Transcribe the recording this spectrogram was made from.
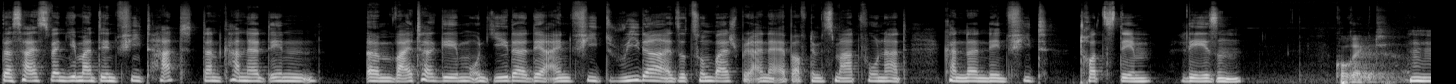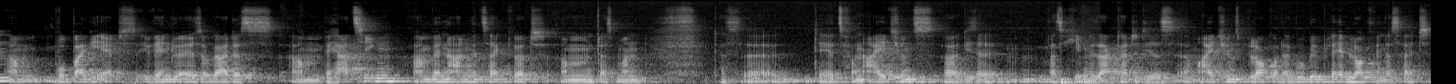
Das heißt, wenn jemand den Feed hat, dann kann er den ähm, weitergeben und jeder, der einen Feed-Reader, also zum Beispiel eine App auf dem Smartphone hat, kann dann den Feed trotzdem lesen. Korrekt. Mhm. Ähm, wobei die Apps eventuell sogar das ähm, beherzigen, wenn er angezeigt wird, ähm, dass man dass äh, der jetzt von iTunes, äh, diese, was ich eben gesagt hatte, dieses ähm, iTunes-Blog oder Google Play-Blog, wenn das halt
